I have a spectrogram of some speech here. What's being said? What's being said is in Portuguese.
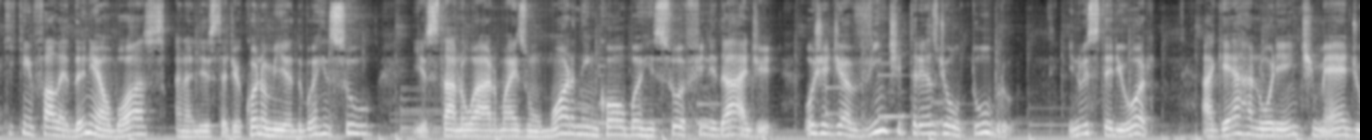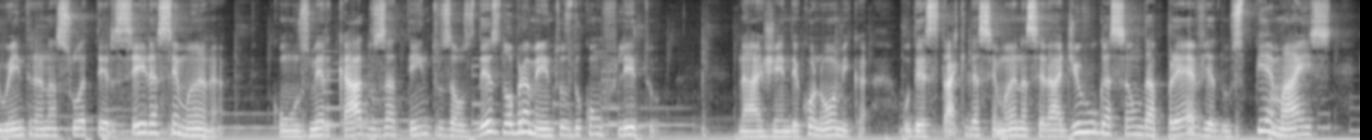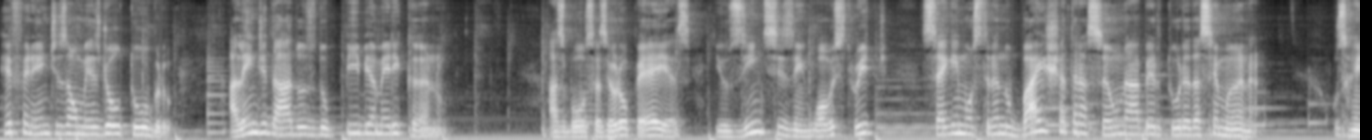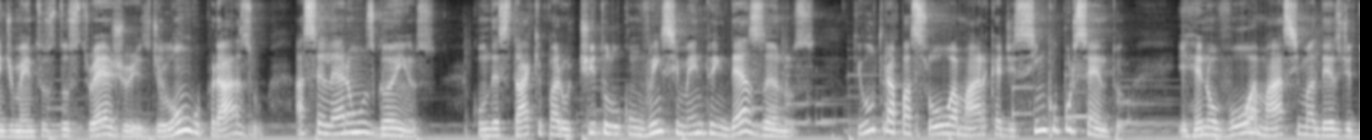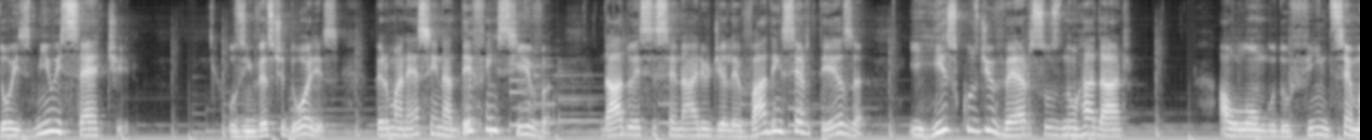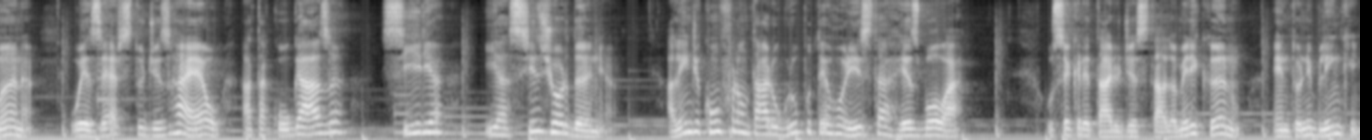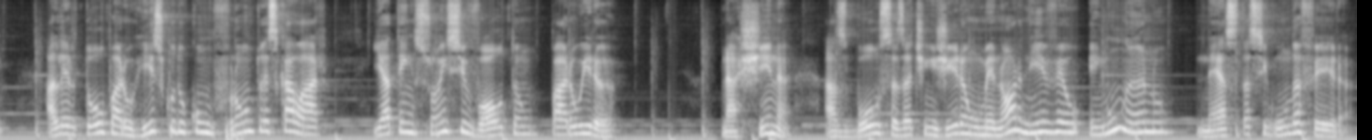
quem fala é Daniel Boss, analista de economia do Banrisul, e está no ar mais um Morning Call Banrisul Afinidade. Hoje é dia 23 de outubro e no exterior, a guerra no Oriente Médio entra na sua terceira semana, com os mercados atentos aos desdobramentos do conflito. Na agenda econômica, o destaque da semana será a divulgação da prévia dos PMIs referentes ao mês de outubro além de dados do PIB americano. As bolsas europeias e os índices em Wall Street seguem mostrando baixa atração na abertura da semana. Os rendimentos dos treasuries de longo prazo aceleram os ganhos, com destaque para o título com vencimento em 10 anos, que ultrapassou a marca de 5% e renovou a máxima desde 2007. Os investidores permanecem na defensiva, dado esse cenário de elevada incerteza e riscos diversos no radar. Ao longo do fim de semana, o exército de Israel atacou Gaza, Síria e a Cisjordânia, além de confrontar o grupo terrorista Hezbollah. O secretário de Estado americano, Anthony Blinken, alertou para o risco do confronto escalar e atenções se voltam para o Irã. Na China, as bolsas atingiram o menor nível em um ano nesta segunda-feira.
